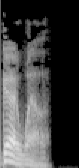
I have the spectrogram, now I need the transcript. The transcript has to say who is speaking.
Speaker 1: Go well.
